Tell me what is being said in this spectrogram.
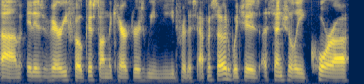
Um, it is very focused on the characters we need for this episode, which is essentially Korra,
